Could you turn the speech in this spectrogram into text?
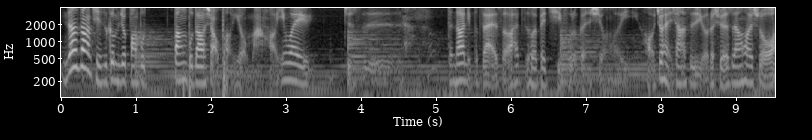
你知道这样其实根本就帮不帮不到小朋友嘛？哈，因为就是等到你不在的时候，他只会被欺负的更凶而已。好，就很像是有的学生会说，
